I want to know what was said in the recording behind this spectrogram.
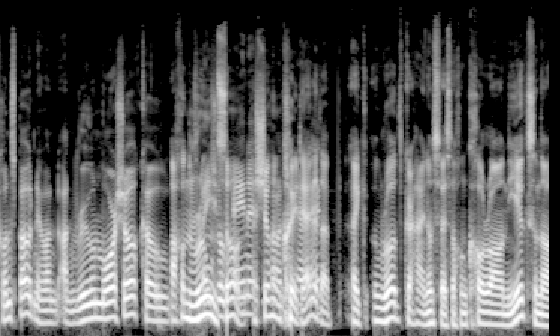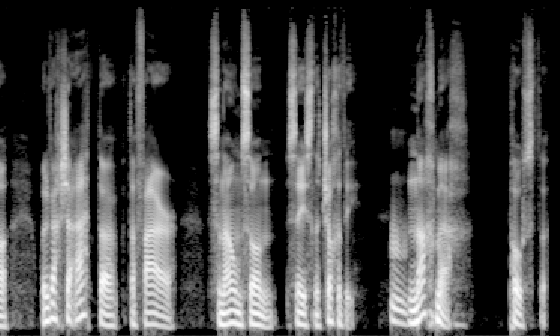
kunspód nu an an rún mór seo có Ach an rún céine, seo an chuid eile ag an rud gur hánums ach an chorán íag san ná bhfuil bheith se eta de fearr san nám son sé na trochadaí. Hmm. Nachmeach pósta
